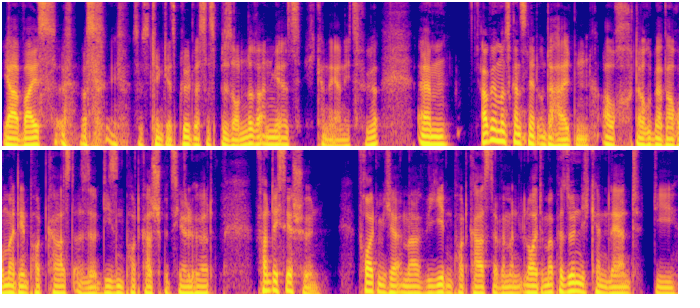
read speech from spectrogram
ja weiß, äh, was, das klingt jetzt blöd, was das Besondere an mir ist. Ich kann da ja nichts für. Ähm, aber wir haben uns ganz nett unterhalten, auch darüber, warum er den Podcast, also diesen Podcast speziell hört. Fand ich sehr schön. Freut mich ja immer, wie jeden Podcaster, wenn man Leute mal persönlich kennenlernt, die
